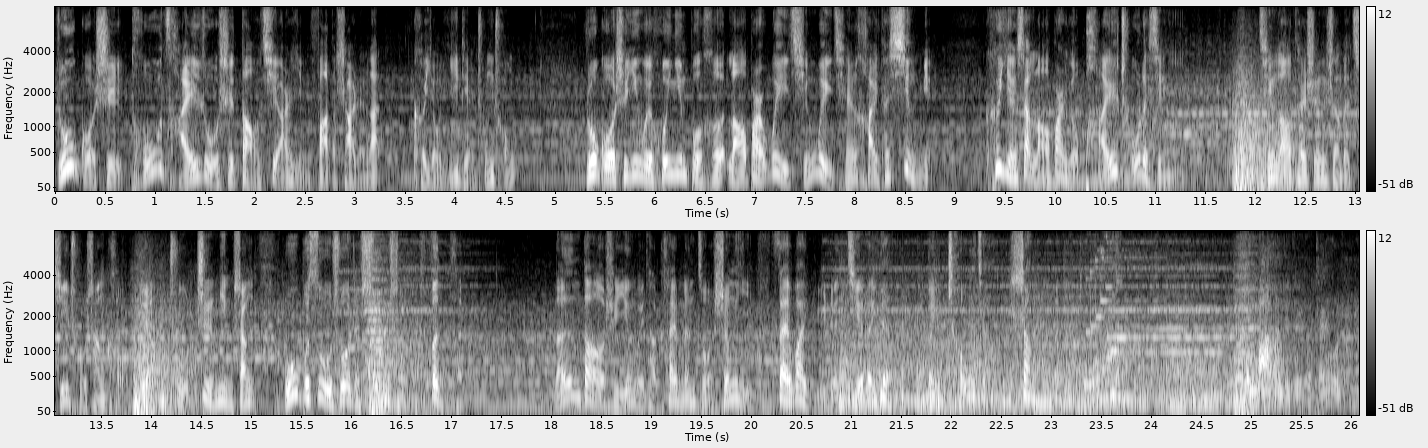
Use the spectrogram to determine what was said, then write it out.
如果是图财入室盗窃而引发的杀人案。可有疑点重重。如果是因为婚姻不和，老伴儿为情为钱害他性命，可眼下老伴儿又排除了嫌疑。秦老太身上的七处伤口，两处致命伤，无不诉说着凶手的愤恨。难道是因为他开门做生意，在外与人结了怨，被仇家上门夺命？我们马上就对这个监控探头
